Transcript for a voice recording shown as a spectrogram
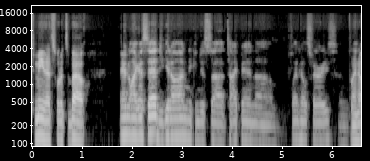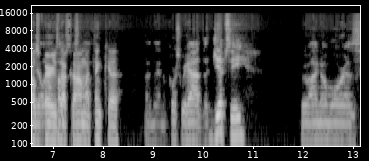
to me, that's what it's about. and like I said, you get on, you can just uh, type in um, Flint Hills Ferries and it'll- it'll post the FlintHillsFerries.com. I think uh, And then of course we had the Gypsy, who I know more as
